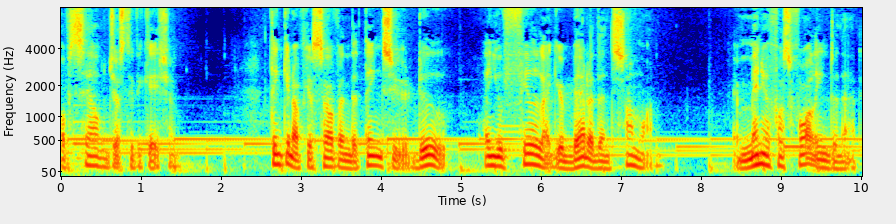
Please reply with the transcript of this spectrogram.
of self justification. Thinking of yourself and the things you do, and you feel like you're better than someone. And many of us fall into that.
